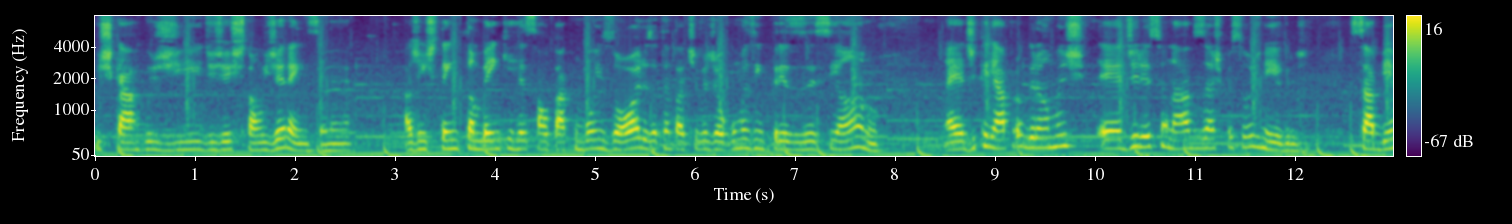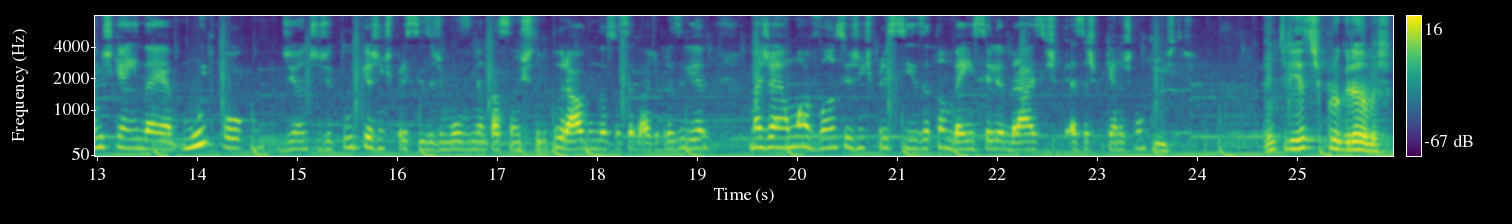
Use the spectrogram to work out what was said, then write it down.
os cargos de, de gestão e gerência, né? A gente tem também que ressaltar com bons olhos a tentativa de algumas empresas esse ano é, de criar programas é, direcionados às pessoas negras. Sabemos que ainda é muito pouco diante de tudo que a gente precisa de movimentação estrutural dentro da sociedade brasileira, mas já é um avanço e a gente precisa também celebrar esses, essas pequenas conquistas. Entre esses programas,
